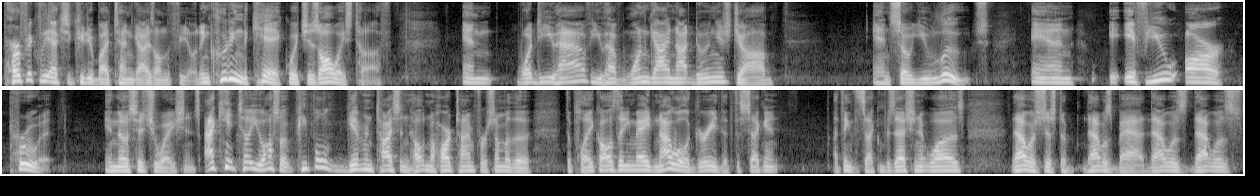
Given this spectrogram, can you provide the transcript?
perfectly executed by 10 guys on the field, including the kick, which is always tough. And what do you have? You have one guy not doing his job, and so you lose. And if you are Pruitt in those situations, I can't tell you also, people giving Tyson Helton a hard time for some of the, the play calls that he made. And I will agree that the second, I think the second possession it was, that was just a, that was bad. That was, that was,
